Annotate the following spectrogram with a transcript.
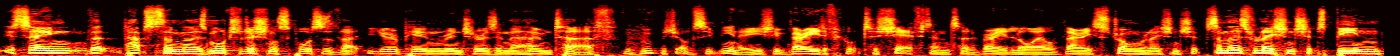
You're saying that perhaps some of those more traditional supporters of that European reinsurers in their home turf, mm-hmm. which obviously you know usually very difficult to shift and sort of very loyal, very strong relationships. Some of those relationships been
